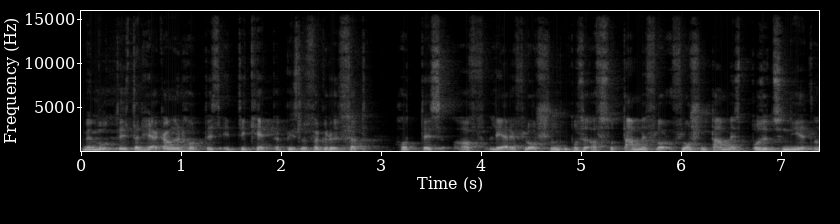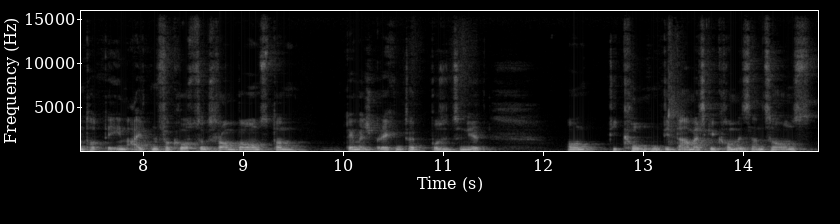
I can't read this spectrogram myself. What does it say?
Meine Mutter ist dann hergegangen, hat das Etikett ein bisschen vergrößert, hat das auf leere Flaschen, auf so Damme, Flaschendamme positioniert und hat die im alten Verkostungsraum bei uns dann dementsprechend halt positioniert. Und die Kunden, die damals gekommen sind zu uns,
